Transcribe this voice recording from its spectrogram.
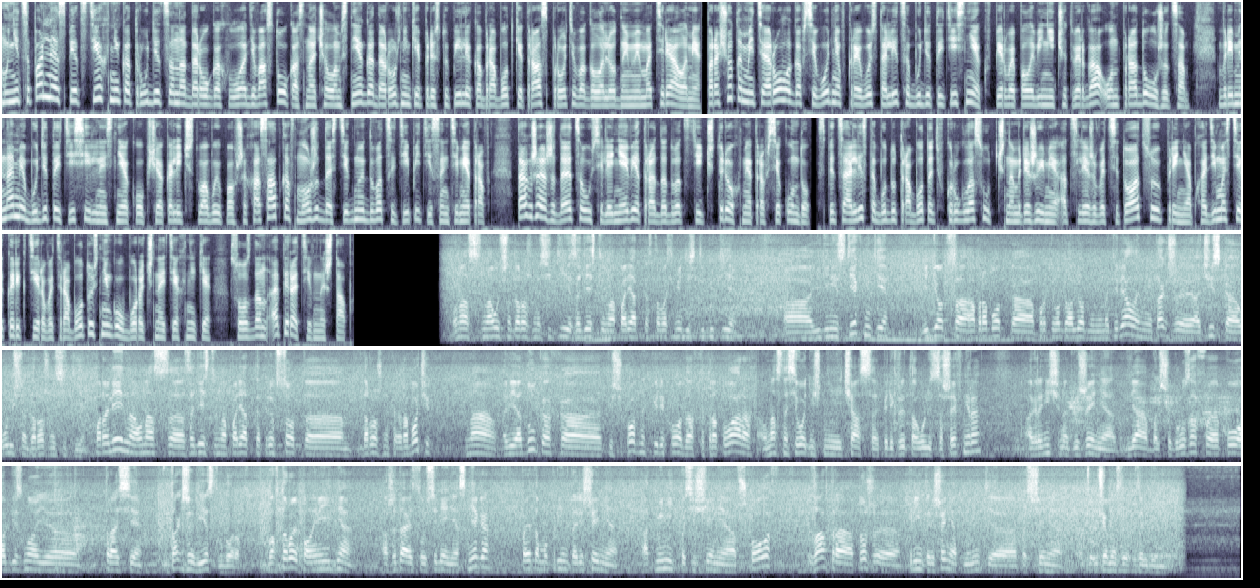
Муниципальная спецтехника трудится на дорогах Владивостока. С началом снега дорожники приступили к обработке трасс противогололедными материалами. По расчетам метеорологов, сегодня в краевой столице будет идти снег. В первой половине четверга он продолжится. Временами будет идти сильный снег. Общее количество выпавших осадков может достигнуть 25 сантиметров. Также ожидается усиление ветра до 24 метров в секунду. Специалисты будут работать в круглосуточном режиме, отслеживать ситуацию ситуацию, при необходимости корректировать работу снегоуборочной техники. Создан оперативный штаб. У нас в научно-дорожной сети задействовано порядка 185 э, единиц техники. Ведется обработка противогололедными материалами, также очистка улично-дорожной сети. Параллельно у нас э, задействовано порядка 300 э, дорожных рабочих на виадуках, э, пешеходных переходах, тротуарах. У нас на сегодняшний час перекрыта улица Шефнера ограничено движение для больших грузов э, по объездной э, трассе, также въезд в город. Во второй половине дня ожидается усиление снега, поэтому принято решение отменить посещение в школах. Завтра тоже принято решение отменить посещение учебных заведений.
